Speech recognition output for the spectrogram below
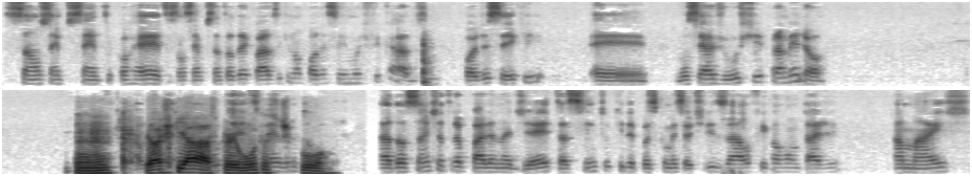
são 100% corretos, são 100% adequados e que não podem ser modificados. Pode ser que é, você ajuste para melhor. Uhum. Eu acho que as perguntas, tipo. Adoçante atrapalha na dieta? Sinto que depois que comecei a utilizá-lo, fico à vontade a mais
